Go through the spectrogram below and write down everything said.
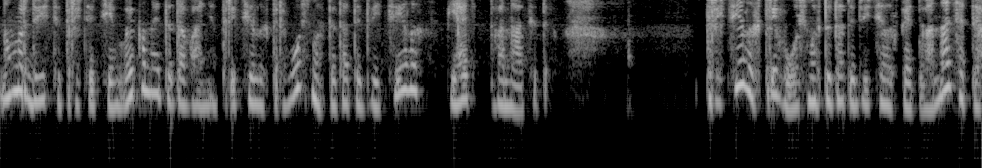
Номер 237. Виконайте додавання 3,3 додати 2,5. 3,3 додати 2,5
